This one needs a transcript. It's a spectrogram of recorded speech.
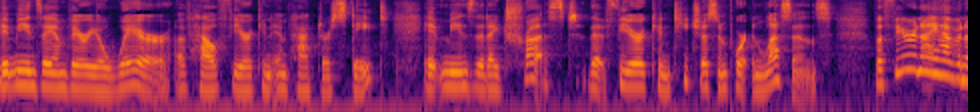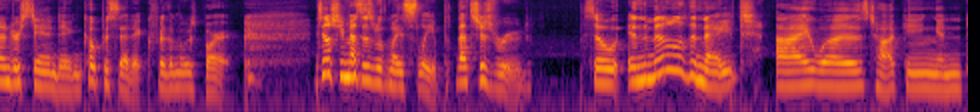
It means I am very aware of how fear can impact our state. It means that I trust that fear can teach us important lessons. But fear and I have an understanding, copacetic for the most part. Until she messes with my sleep. That's just rude. So, in the middle of the night, I was talking and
